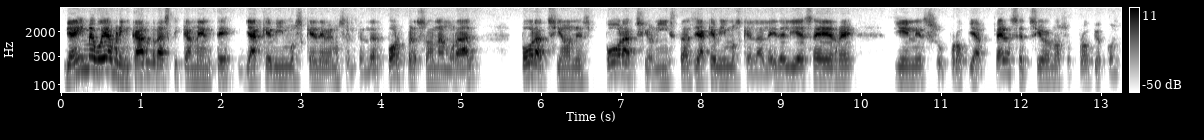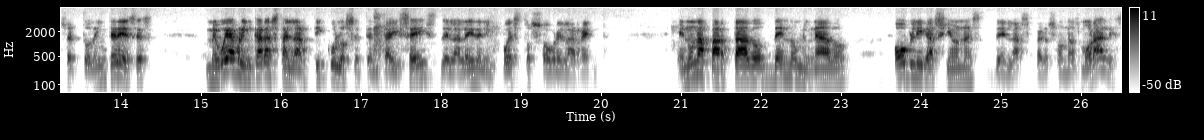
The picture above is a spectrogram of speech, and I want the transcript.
De ahí me voy a brincar drásticamente, ya que vimos que debemos entender por persona moral, por acciones, por accionistas, ya que vimos que la ley del ISR tiene su propia percepción o su propio concepto de intereses, me voy a brincar hasta el artículo 76 de la ley del impuesto sobre la renta, en un apartado denominado obligaciones de las personas morales.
